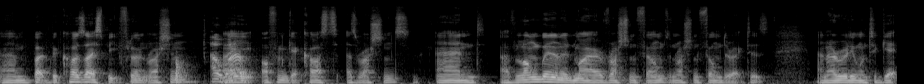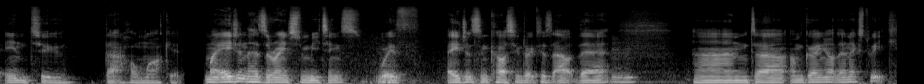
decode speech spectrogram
um, but because I speak fluent Russian, Oh, wow. I often get cast as Russians. And I've long been an admirer of Russian films and Russian film directors, and I really want to get into that whole market. My agent has arranged some meetings with agents and casting directors out there, and uh, I'm going out there next week.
